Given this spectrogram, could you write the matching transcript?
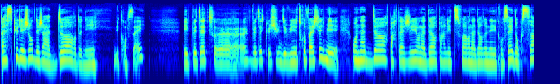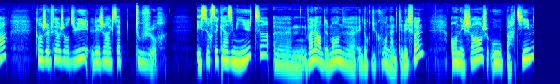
parce que les gens déjà adorent donner des conseils. Et peut-être euh, peut-être que je suis devenue trop fâchée, mais on adore partager, on adore parler de soi, on adore donner des conseils. Donc ça, quand je le fais aujourd'hui, les gens acceptent toujours. Et sur ces 15 minutes, euh, voilà, on demande, et donc du coup, on a le téléphone, on échange ou par Teams,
